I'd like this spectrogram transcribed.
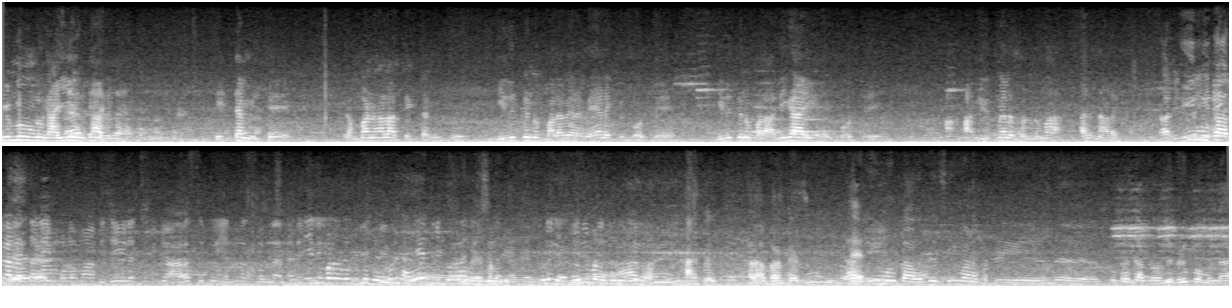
இன்னும் உங்களுக்கு ஐயம் இருக்கா அதில்? திட்டமிட்டு ரொம்ப நாளாக திட்டமிட்டு இதுக்குன்னு பல பேரை வேலைக்கு போட்டு இதுக்குன்னு பல அதிகாரிகளை போட்டு இதுக்கு மேலே சொல்லணுமா? அது நடக்கும். திமுக திமுக தடை மூலமா விஜயலட்சுமிக்கும் அரசுக்கும் என்ன சொல்ல திமுகவுக்கு சீமானை பற்றி வந்து குற்றம் சாட்டுறது வந்து விருப்பம் இல்லை.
